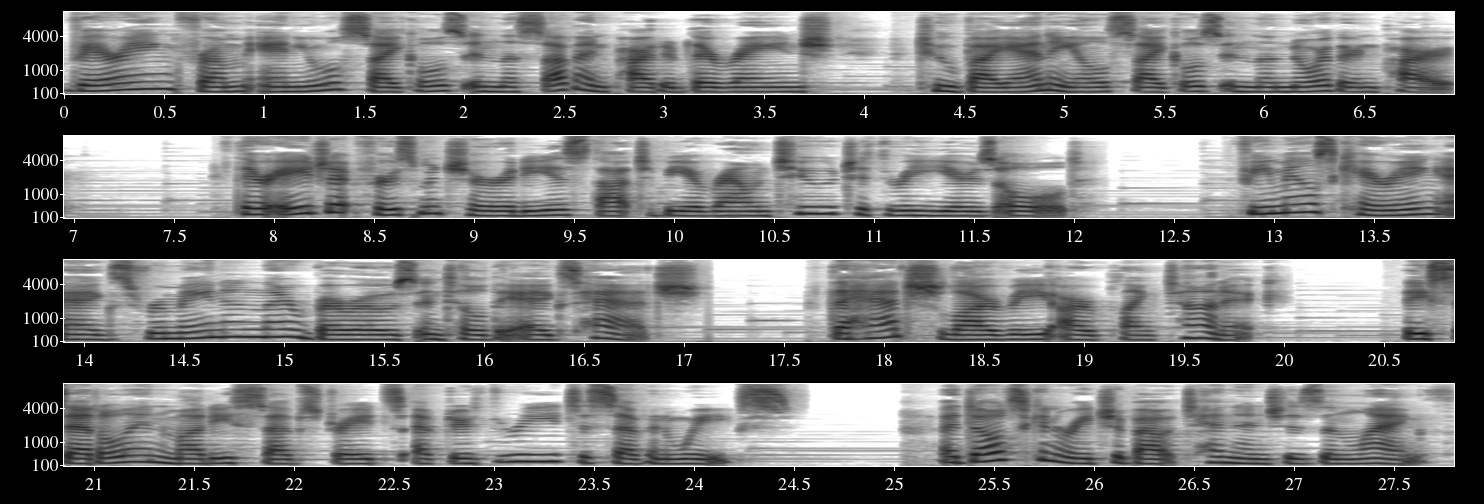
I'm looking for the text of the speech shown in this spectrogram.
varying from annual cycles in the southern part of their range to biennial cycles in the northern part. Their age at first maturity is thought to be around 2 to 3 years old. Females carrying eggs remain in their burrows until the eggs hatch. The hatched larvae are planktonic. They settle in muddy substrates after 3 to 7 weeks. Adults can reach about 10 inches in length.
